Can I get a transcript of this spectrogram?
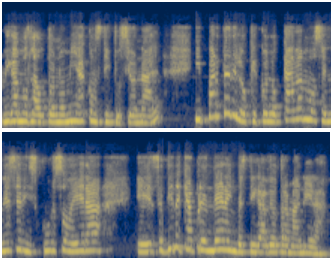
digamos, la autonomía constitucional. Y parte de lo que colocábamos en ese discurso era, eh, se tiene que aprender a investigar de otra manera.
